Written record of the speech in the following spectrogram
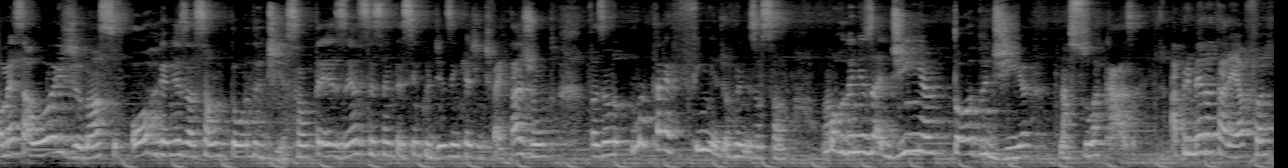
Começa hoje o nosso Organização Todo Dia. São 365 dias em que a gente vai estar junto, fazendo uma tarefinha de organização, uma organizadinha todo dia na sua casa. A primeira tarefa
